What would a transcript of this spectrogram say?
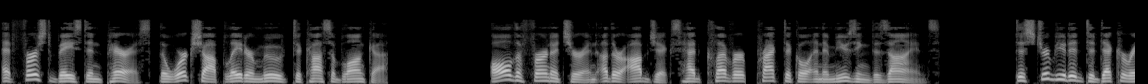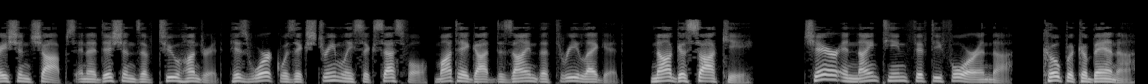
At first based in Paris, the workshop later moved to Casablanca. All the furniture and other objects had clever, practical and amusing designs. Distributed to decoration shops in editions of 200, his work was extremely successful. Mategot designed the three-legged Nagasaki chair in 1954 and the Copacabana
